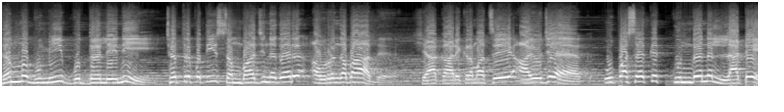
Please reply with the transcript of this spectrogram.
धम्मभूमी बुद्ध लेणी छत्रपती संभाजीनगर औरंगाबाद. ह्या कार्यक्रमाचे आयोजक उपासक कुंदन लाटे.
